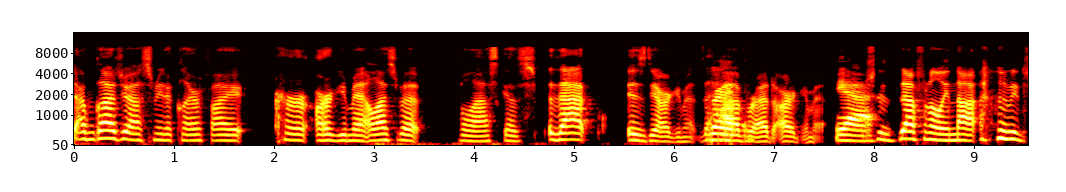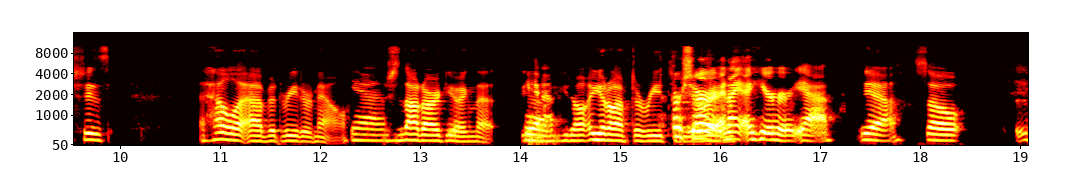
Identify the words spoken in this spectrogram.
I'm glad you asked me to clarify her argument. Elizabeth Velasquez, that is the argument, the right. have read argument. Yeah. She's definitely not, I mean, she's a hella avid reader now. Yeah. She's not arguing that. You Yeah. know, you don't you don't have to read to For sure. And I, I hear her. Yeah. yeah. So uh,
